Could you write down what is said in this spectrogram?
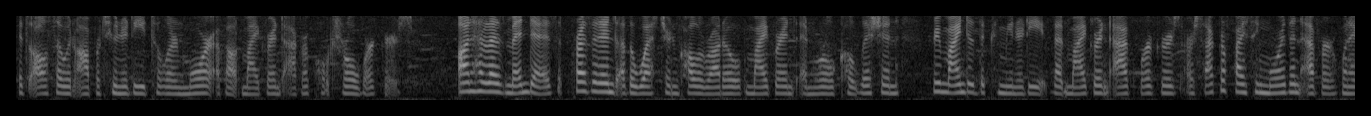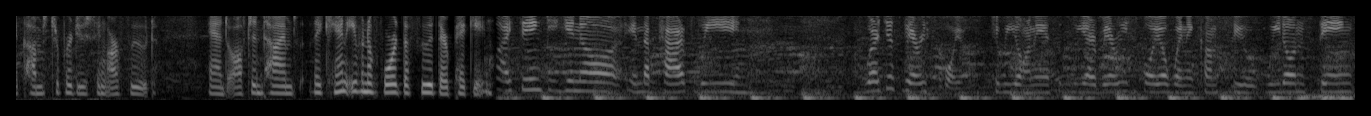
it's also an opportunity to learn more about migrant agricultural workers. Angeles Mendez, president of the Western Colorado Migrant and Rural Coalition, reminded the community that migrant ag workers are sacrificing more than ever when it comes to producing our food. And oftentimes, they can't even afford the food they're picking. I think, you know, in the past, we we're just very spoiled to be honest we are very spoiled when it comes to we don't think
